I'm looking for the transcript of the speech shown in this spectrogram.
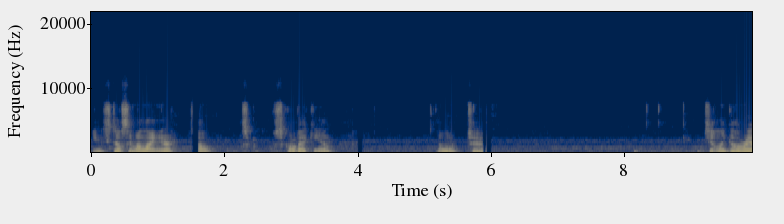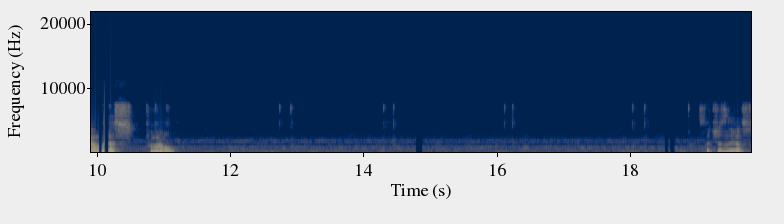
you can still see my line here. So scroll back in. I want to gently go around this poodle. Such as this.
